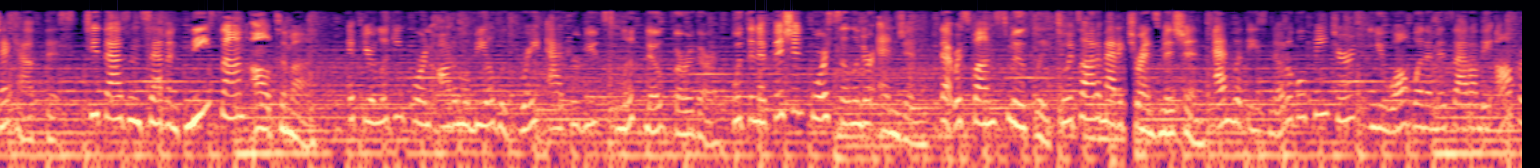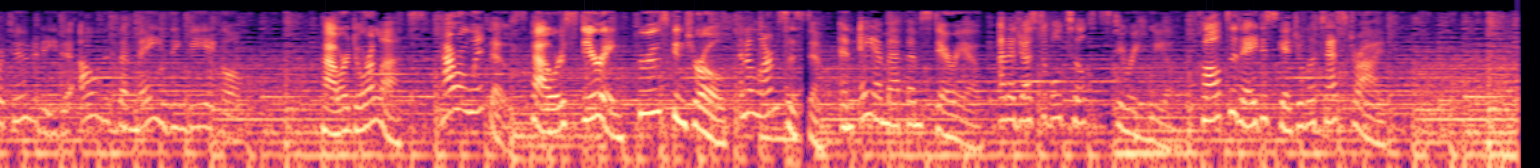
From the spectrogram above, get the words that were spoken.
Check out this 2007 Nissan Altima. If you're looking for an automobile with great attributes, look no further. With an efficient four-cylinder engine that responds smoothly to its automatic transmission. And with these notable features, you won't want to miss out on the opportunity to own this amazing vehicle. Power door locks, power windows, power steering, cruise control, an alarm system, an AM FM stereo, an adjustable tilt steering wheel. Call today to schedule a test drive.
